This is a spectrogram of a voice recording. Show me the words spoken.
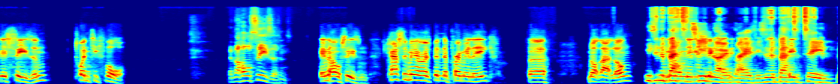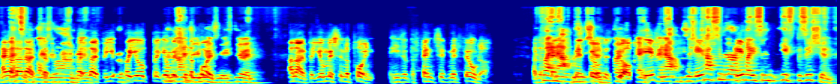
this season, 24. In the whole season? In the whole season. Casemiro has been in the Premier League for Not that long. He's in a He's better team, 60. though, Dave. He's in a better He- team. with Hang on, no, better no, players but, around but him. no, but you're, but you're, but you're missing the point. what he's doing. I know, but you're missing the point. He's a defensive midfielder. A playing out of position. midfielder's job. If, playing out of position. if- Casemiro if- plays in his position,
